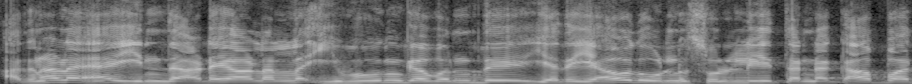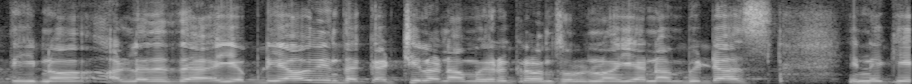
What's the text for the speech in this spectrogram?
அதனால இந்த அடையாளம்லாம் இவங்க வந்து எதையாவது ஒன்று சொல்லி தன்னை காப்பாற்றிக்கணும் அல்லது த- எப்படியாவது இந்த கட்சியில் நாம் இருக்கிறோம்னு சொல்லணும். ஏன்னா மிடாஸ் இன்னைக்கு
